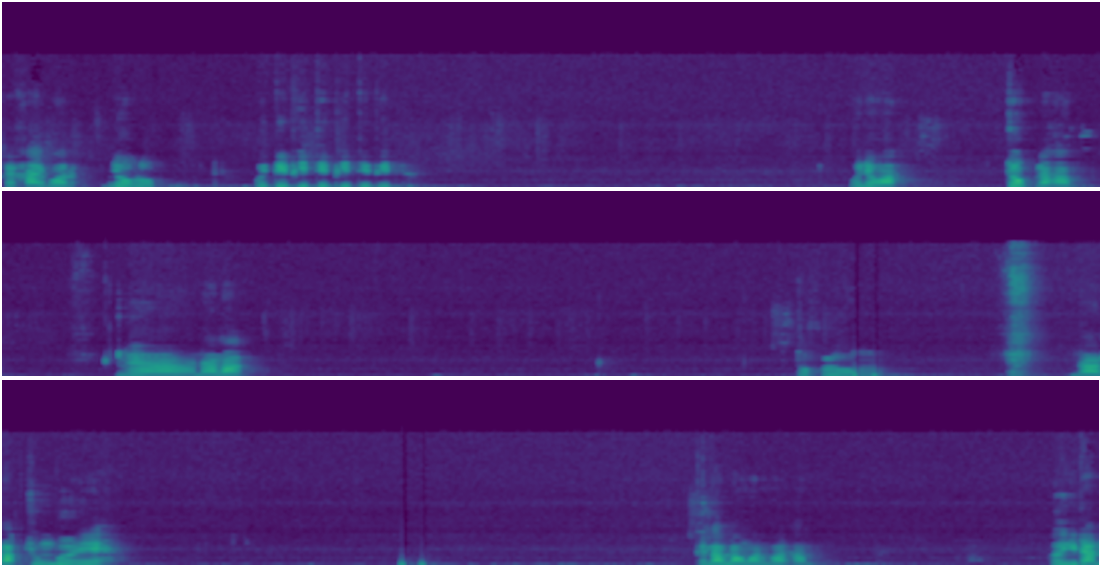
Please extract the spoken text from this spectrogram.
คล้ายๆบอลโยกหลบ อุ้ยติดพิษติดพิษติดพิษหมดยังวะ จบแล้วครับน่าน่ารัก ตกลง น่ารักจุงเบยไปรับรางวัลก่อนครับ เฮ้ยดัน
